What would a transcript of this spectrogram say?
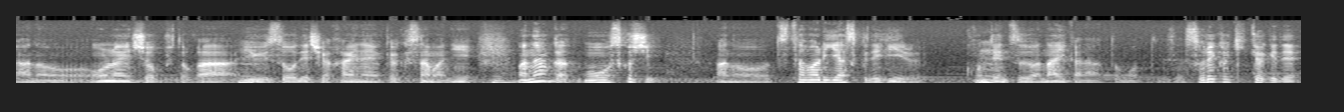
あのオンラインショップとか郵送でしか買えないお客様に、うん、まあ、なんかもう少しあの伝わりやすくできるコンテンツはないかなと思ってですね、それがきっかけで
